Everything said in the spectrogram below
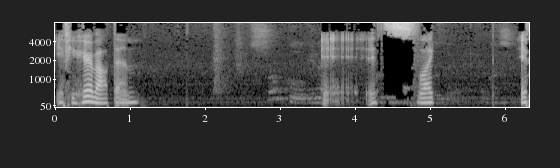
if you hear about them, it's like if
